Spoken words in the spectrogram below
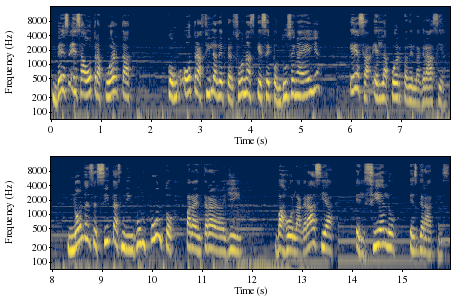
¿Ves esa otra puerta con otra fila de personas que se conducen a ella? Esa es la puerta de la gracia. No necesitas ningún punto para entrar allí. Bajo la gracia, el cielo es gratis.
